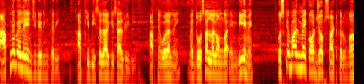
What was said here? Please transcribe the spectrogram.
आपने पहले इंजीनियरिंग करी, आपकी बीस हज़ार की सैलरी थी आपने बोला, नहीं, मैं दो साल लगाऊँगा MBA में, उसके बाद मैं एक और जॉब स्टार्ट करूँगा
